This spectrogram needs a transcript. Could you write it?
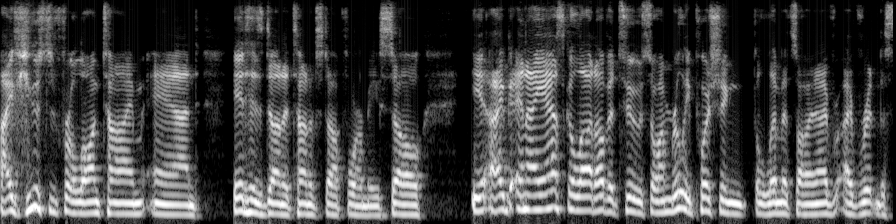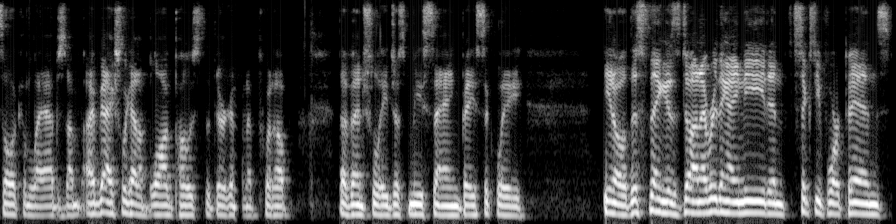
I've used it for a long time, and it has done a ton of stuff for me. So. Yeah, I, and I ask a lot of it too, so I'm really pushing the limits on it. I've I've written to Silicon Labs. i have actually got a blog post that they're going to put up eventually, just me saying basically, you know, this thing has done everything I need in 64 pins.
